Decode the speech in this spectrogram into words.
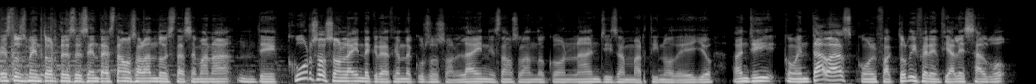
Esto es Mentor 360. Estamos hablando esta semana de cursos online, de creación de cursos online. Estamos hablando con Angie San Martino de ello. Angie, comentabas como el factor diferencial es algo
